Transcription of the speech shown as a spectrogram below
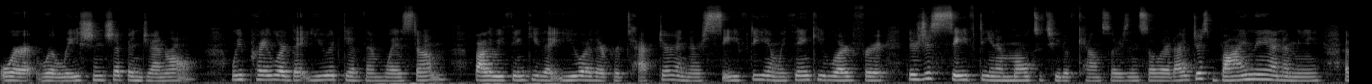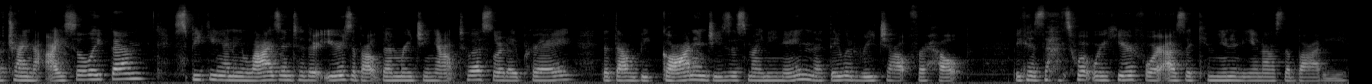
or relationship in general. We pray, Lord, that you would give them wisdom. Father, we thank you that you are their protector and their safety. And we thank you, Lord, for there's just safety in a multitude of counselors. And so, Lord, I just bind the enemy of trying to isolate them, speaking any lies into their ears about them reaching out to us. Lord, I pray that that would be gone in Jesus' mighty name and that they would reach out for help because that's what we're here for as a community and as the body.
